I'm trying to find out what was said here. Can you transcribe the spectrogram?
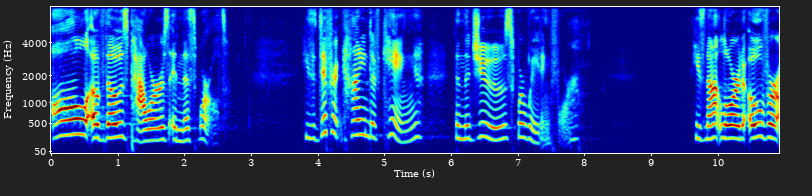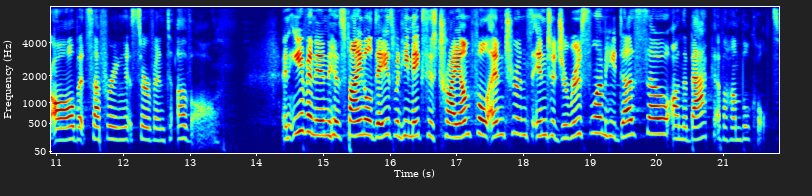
all of those powers in this world. He's a different kind of king than the Jews were waiting for. He's not Lord over all, but suffering servant of all. And even in his final days, when he makes his triumphal entrance into Jerusalem, he does so on the back of a humble colt.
